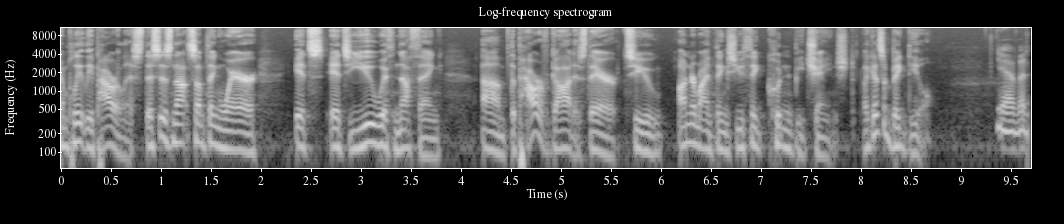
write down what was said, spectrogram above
completely powerless. This is not something where it's it's you with nothing. Um, the power of God is there to undermine things you think couldn't be changed. Like it's a big deal. Yeah, but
